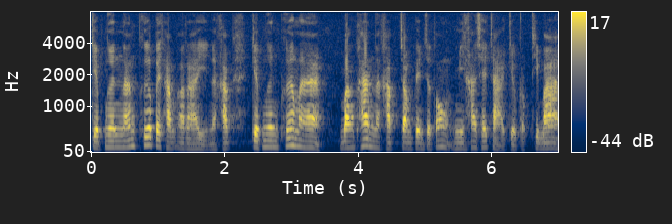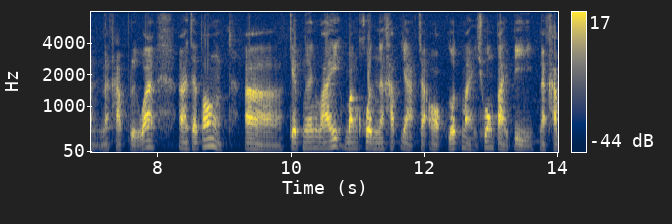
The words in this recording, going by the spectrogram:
เก็บเงินนั้นเพื่อไปทำอะไรนะครับ เก็บเงินเพื่อมา บางท่านนะครับจำเป็นจะต้องมีค่าใช้จ่ายเกี่ยวกับที่บ้านนะครับ หรือว่าอาจจะต้องอเก็บเงินไว้บางคนนะครับ อยากจะออกรถใหม่ช่วงปลายปีนะครับ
